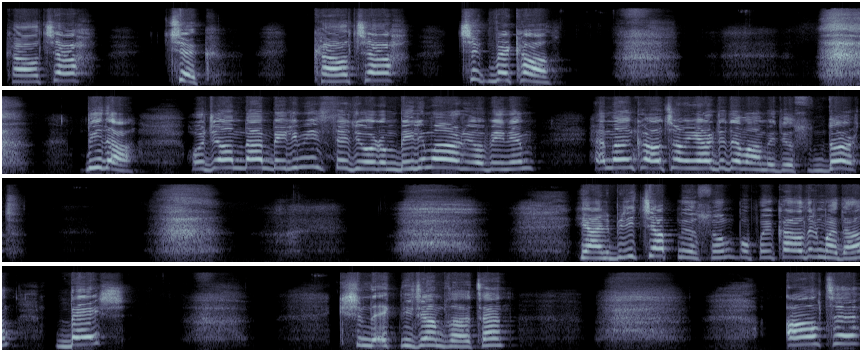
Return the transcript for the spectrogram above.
Kalça, çık. Kalça, çık ve kal. Bir daha. Hocam ben belimi hissediyorum. Belim ağrıyor benim. Hemen kalçan yerde devam ediyorsun. Dört. Yani bir hiç yapmıyorsun popoyu kaldırmadan. Beş. Şimdi ekleyeceğim zaten. Altı.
